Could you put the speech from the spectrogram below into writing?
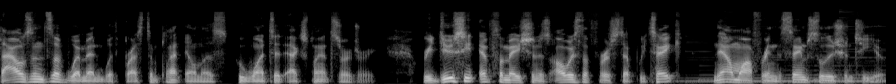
thousands of women with breast implant illness who wanted explant surgery. Reducing inflammation is always the first step we take. Now I'm offering the same solution to you.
